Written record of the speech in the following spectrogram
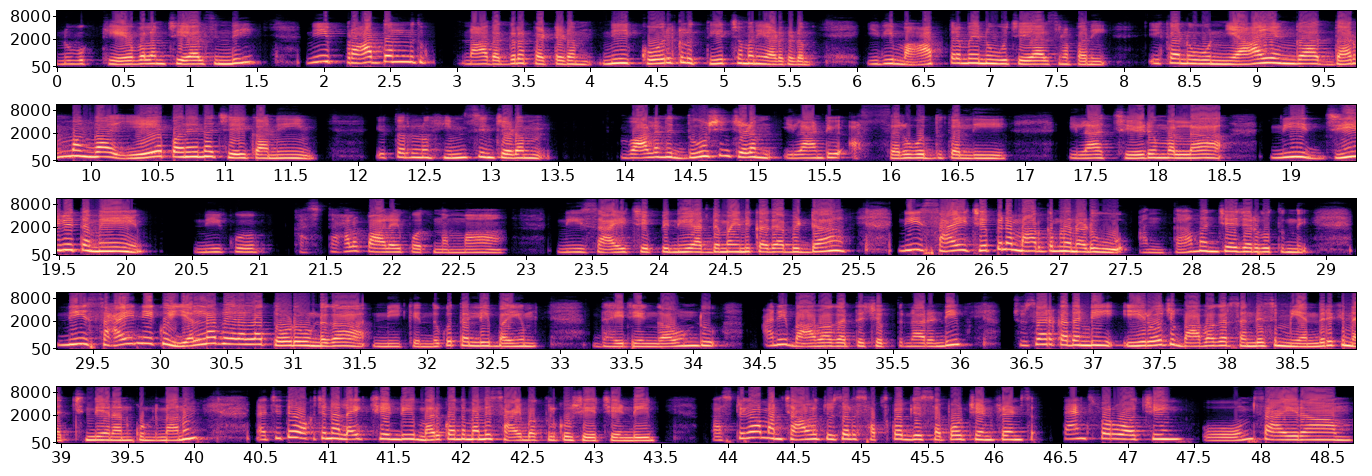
నువ్వు కేవలం చేయాల్సింది నీ ప్రార్థనలను నా దగ్గర పెట్టడం నీ కోరికలు తీర్చమని అడగడం ఇది మాత్రమే నువ్వు చేయాల్సిన పని. ఇక నువ్వు న్యాయంగా ధర్మంగా ఏ పనైనా చేయి కానీ ఇతరులను హింసించడం వాళ్ళని దూషించడం ఇలాంటివి అస్సలు వద్దు తల్లి. ఇలా చేయడం వల్ల నీ జీవితమే నీకు కష్టాల పాలైపోతుందమ్మా. నీ సాయి చెప్పింది అర్థమైంది కదా బిడ్డ? నీ సాయి చెప్పిన మార్గంలో నడువు. అంతా మంచే జరుగుతుంది. నీ సాయి నీకు ఎల్లవేళలా తోడు ఉండగా నీకెందుకు తల్లి భయం? ధైర్యంగా ఉండు అని బాబాగారితో చెప్తున్నారండి. చూసారు కదండి ఈరోజు బాబాగారి సందేశం మీ అందరికీ నచ్చింది అని అనుకుంటున్నాను. నచ్చితే ఒక చిన్న లైక్ చేయండి మరికొంతమంది సాయి భక్తులకు షేర్ చేయండి. ఫస్ట్గా మన ఛానల్ చూసారు సబ్స్క్రైబ్ చేసి సపోర్ట్ చేయండి friends. Thanks for watching. Om Sairam.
